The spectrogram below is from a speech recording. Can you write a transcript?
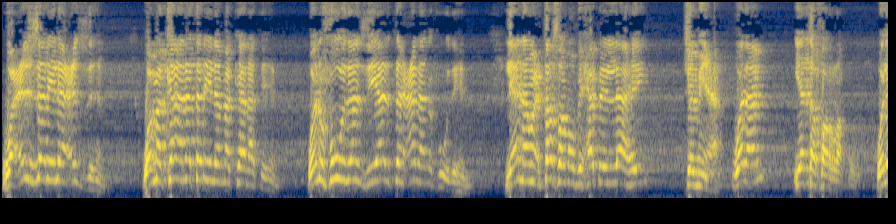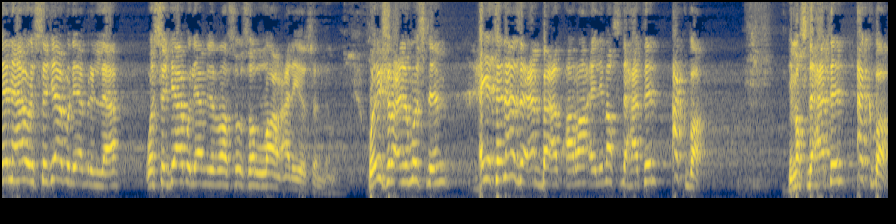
وعزا إلى عزهم ومكانة إلى مكانتهم ونفوذا زيادة على نفوذهم لأنهم اعتصموا بحبل الله جميعا ولم يتفرقوا ولأن هؤلاء استجابوا لأمر الله واستجابوا لأمر الرسول صلى الله عليه وسلم. ويشرع للمسلم أن يتنازع عن بعض آرائه لمصلحة أكبر لمصلحة أكبر.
